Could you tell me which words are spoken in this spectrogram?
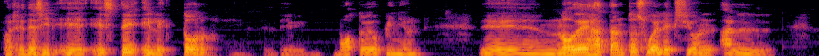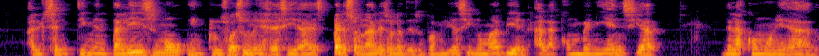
Pues es decir, eh, este elector del voto de opinión eh, no deja tanto su elección al, al sentimentalismo, incluso a sus necesidades personales o las de su familia, sino más bien a la conveniencia de la comunidad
